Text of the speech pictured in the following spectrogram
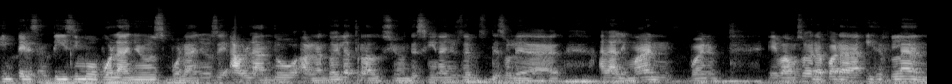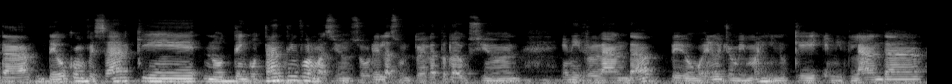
interesantísimo, Bolaños, Bolaños eh, hablando, hablando de la traducción de 100 años de, soledad al alemán. Bueno. Eh, vamos ahora para Irlanda. Debo confesar que no tengo tanta información sobre el asunto de la traducción en Irlanda, pero bueno, yo me imagino que en Irlanda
